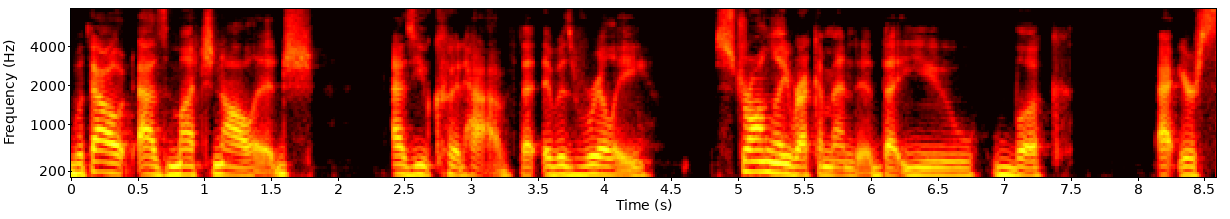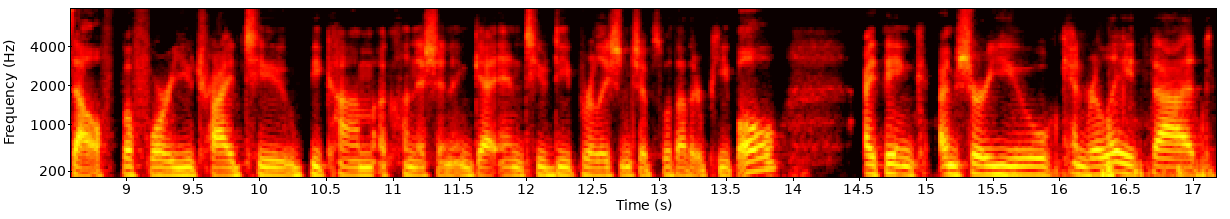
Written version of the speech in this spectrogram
without as much knowledge as you could have that it was really strongly recommended that you look at yourself before you try to become a clinician and get into deep relationships with other people i think i'm sure you can relate that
